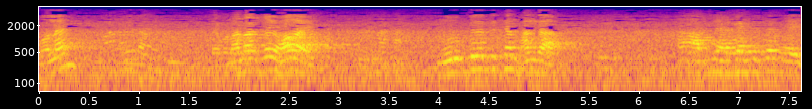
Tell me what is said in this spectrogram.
বলেন। মানানসই হয়। মুরব্বীরা দিচ্ছেন ভাঙ্গা। আপনি আগে দিচ্ছেন এই।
